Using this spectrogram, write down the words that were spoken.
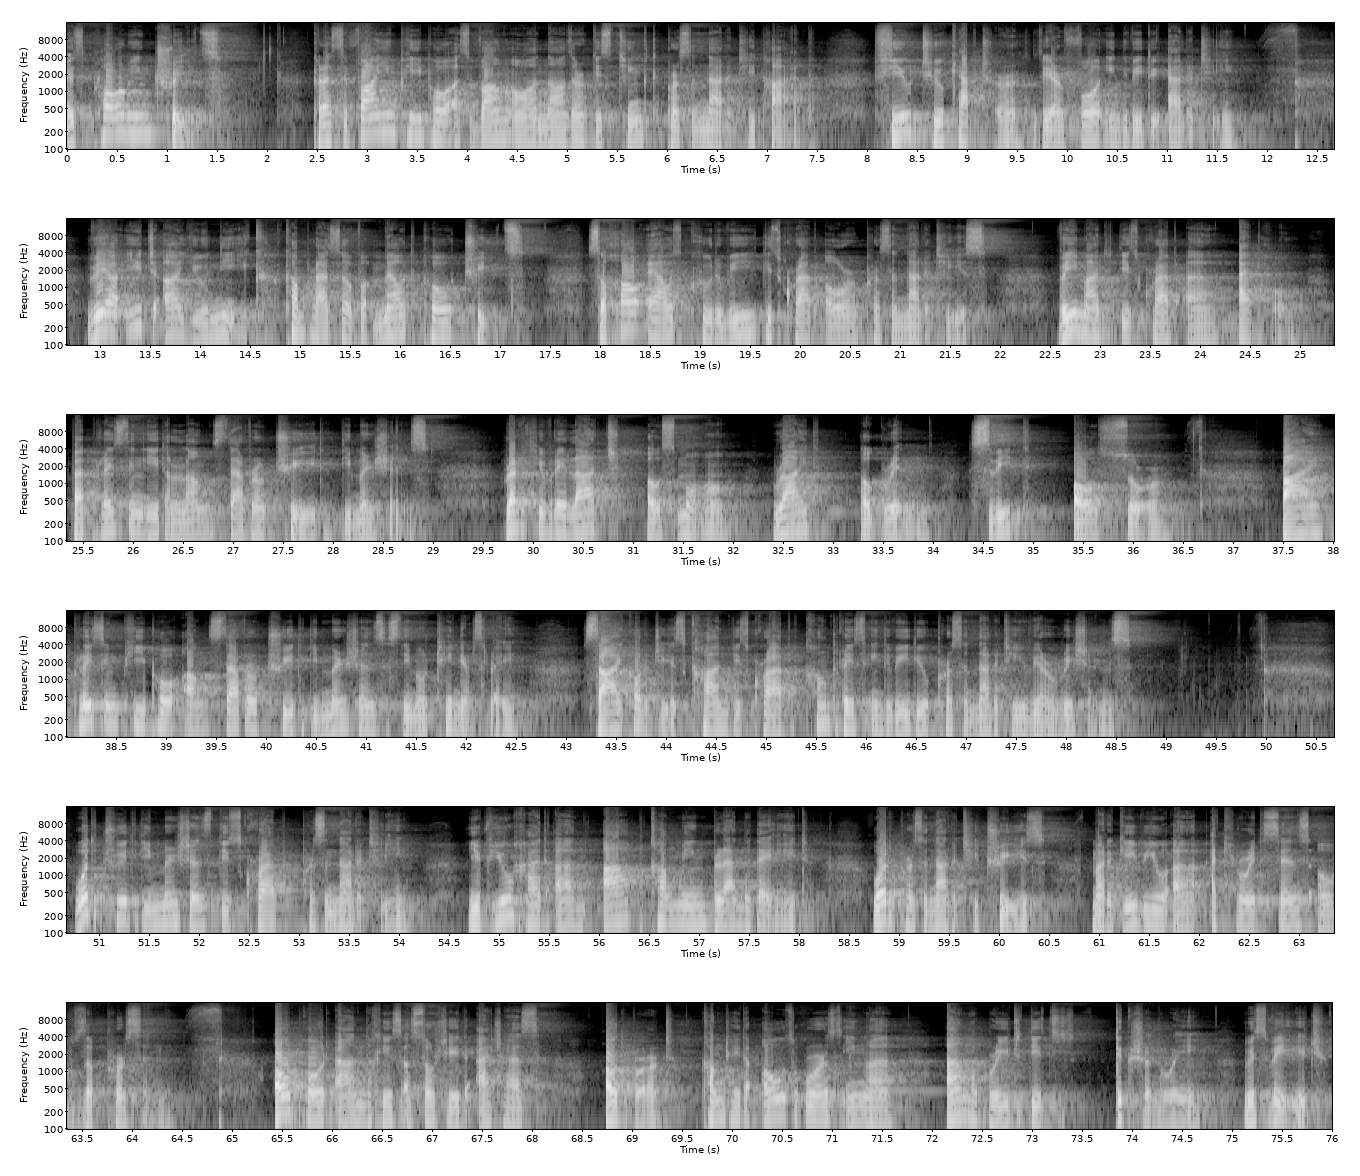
Exploring traits. Classifying people as one or another distinct personality type fail to capture their full individuality. We are each a unique complex of multiple traits. So, how else could we describe our personalities? We might describe an apple by placing it along several trait dimensions relatively large or small, red or green, sweet or sour. By placing people on several trait dimensions simultaneously, psychologists can describe countless individual personality variations. What trait dimensions describe personality? If you had an upcoming blind date, what personality traits might give you an accurate sense of the person? Allport and his associate H.S. Odbert counted all the words in an unabridged dictionary with which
